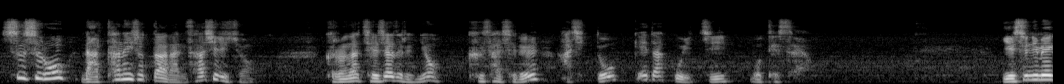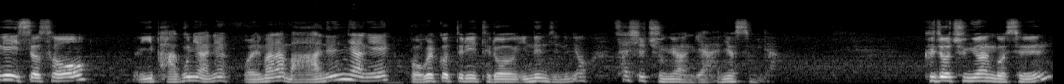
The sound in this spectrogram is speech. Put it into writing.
스스로 나타내셨다라는 사실이죠. 그러나 제자들은요, 그 사실을 아직도 깨닫고 있지 못했어요. 예수님에게 있어서 이 바구니 안에 얼마나 많은 양의 먹을 것들이 들어 있는지는요, 사실 중요한 게 아니었습니다. 그저 중요한 것은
